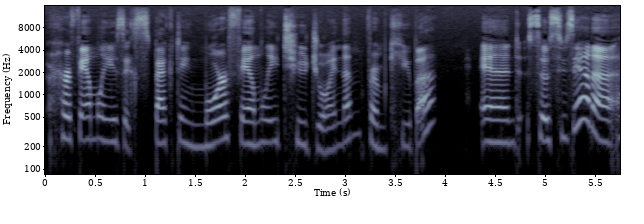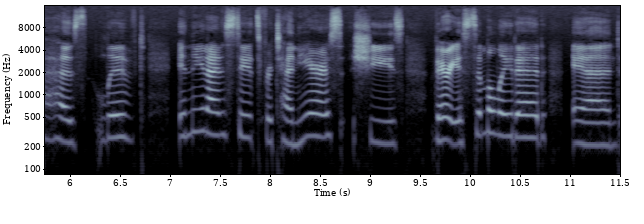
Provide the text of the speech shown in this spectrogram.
her family is expecting more family to join them from Cuba. And so Susanna has lived in the United States for 10 years. She's very assimilated and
